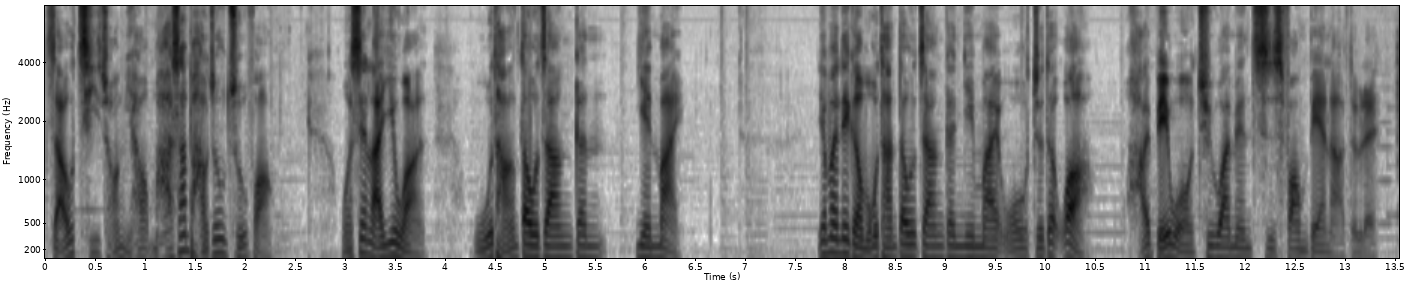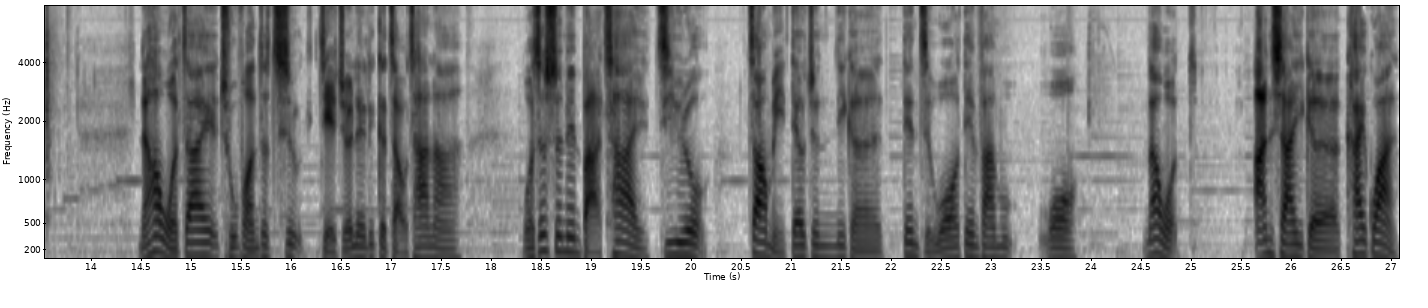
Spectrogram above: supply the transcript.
早起床以后，马上跑进厨房，我先来一碗无糖豆浆跟燕麦。因为那个无糖豆浆跟燕麦，我觉得哇，还比我去外面吃方便啦，对不对？然后我在厨房就吃解决了那个早餐啦。我就顺便把菜、鸡肉、照米掉进那个电子窝、电饭锅。那我。按下一个开关，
